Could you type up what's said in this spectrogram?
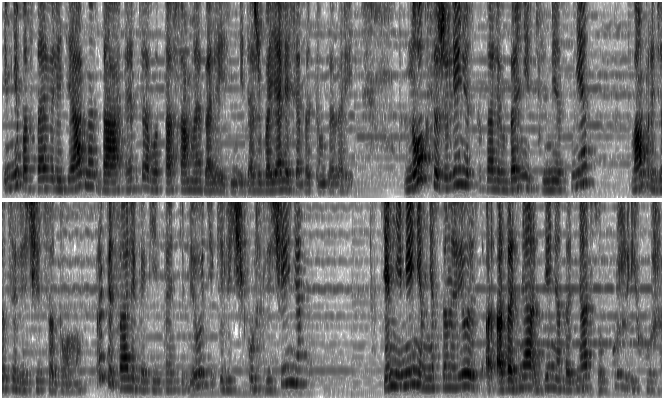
и мне поставили диагноз, да, это вот та самая болезнь, и даже боялись об этом говорить. Но, к сожалению, сказали, в больнице мест нет, вам придется лечиться дома. Прописали какие-то антибиотики, леч... курс лечения. Тем не менее, мне становилось от дня, день ото дня все хуже и хуже.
